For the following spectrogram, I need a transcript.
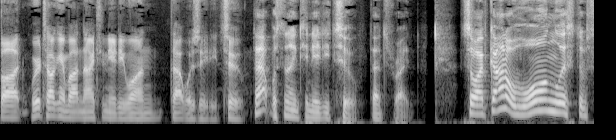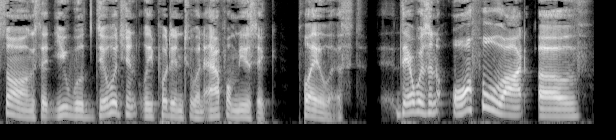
But we're talking about 1981. That was 82. That was 1982. That's right. So I've got a long list of songs that you will diligently put into an Apple Music playlist. There was an awful lot of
